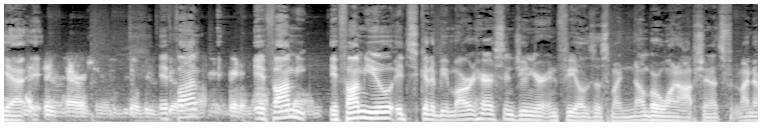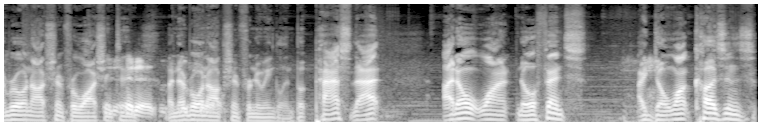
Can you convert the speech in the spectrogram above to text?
yeah, I it, think Harrison would still be if good I'm enough, if I'm if I'm you, it's going to be Marvin Harrison Jr. in Fields. That's my number one option. That's my number one option for Washington. It is my number one option for New England. But past that, I don't want. No offense, I don't want Cousins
